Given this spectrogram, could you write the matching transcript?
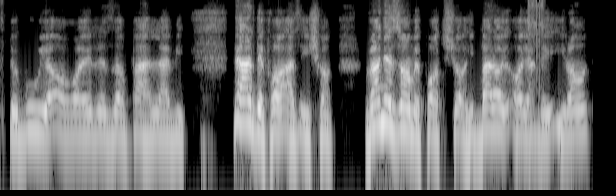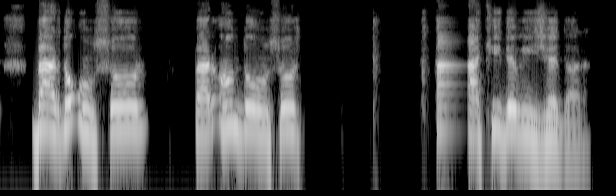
گفتگوی آقای رضا پهلوی. در دفاع از ایشان و نظام پادشاهی برای آینده ایران بر دو عنصر بر آن دو عنصر تاکید ویژه دارد.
